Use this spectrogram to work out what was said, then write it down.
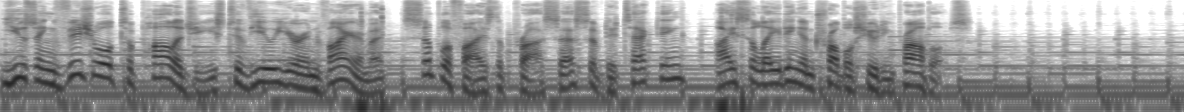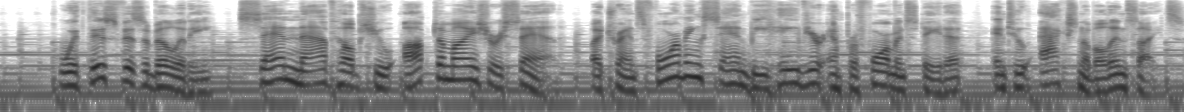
Using visual topologies to view your environment simplifies the process of detecting, isolating, and troubleshooting problems. With this visibility, SANnav helps you optimize your SAN by transforming SAN behavior and performance data into actionable insights.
